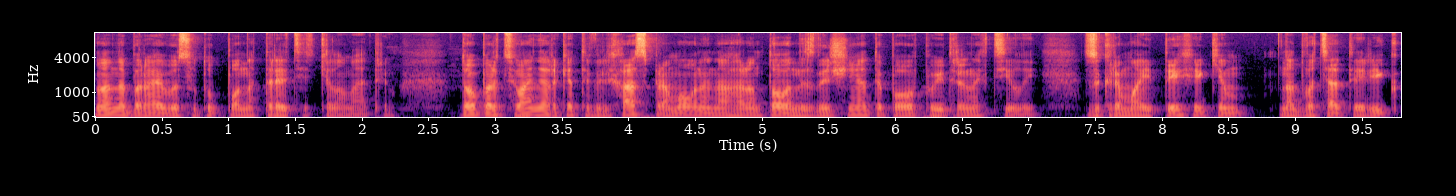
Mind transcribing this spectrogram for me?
вона набирає висоту понад 30 км. До опрацювання ракети Вільха спрямоване на гарантоване знищення типових повітряних цілей, зокрема і тих, яким на 20-й рік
